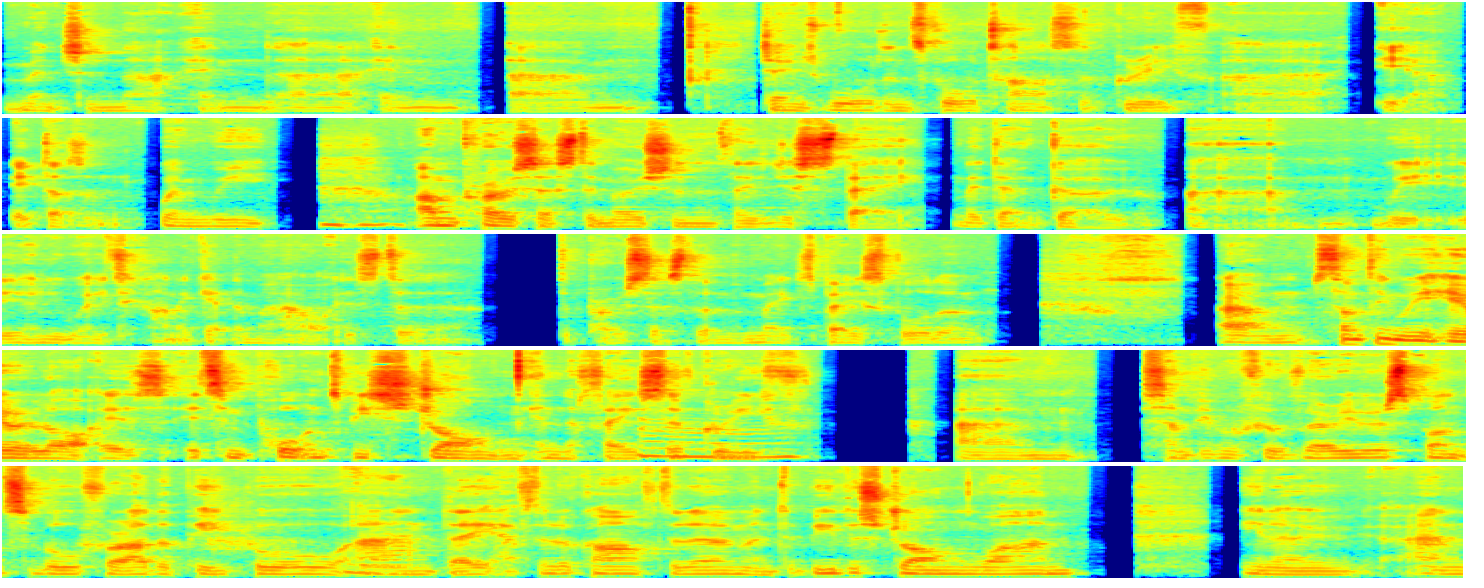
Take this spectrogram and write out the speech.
mentioned that in uh, in um, James Worden's Four Tasks of Grief. Uh, yeah, it doesn't. When we unprocessed emotions, they just stay. They don't go. Um, we the only way to kind of get them out is to to process them and make space for them. Um, something we hear a lot is it's important to be strong in the face of grief. Um, some people feel very responsible for other people Yeah. and they have to look after them and to be the strong one, you know, and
